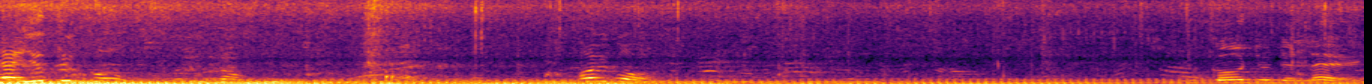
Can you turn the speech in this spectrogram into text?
야 유튜브 어이구 Go to the lake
